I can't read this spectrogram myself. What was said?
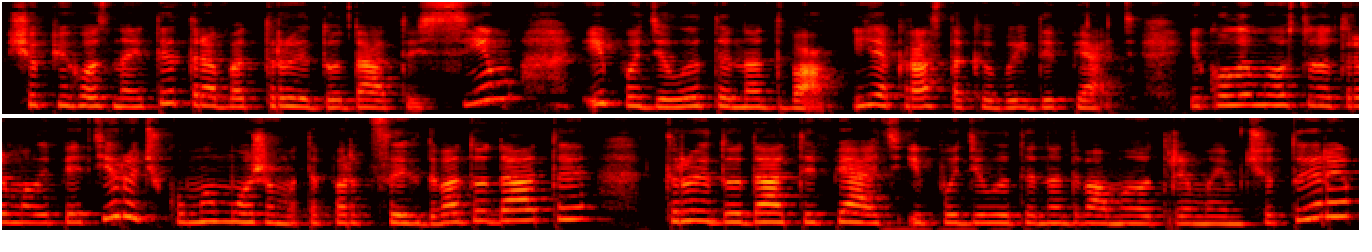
Щоб його знайти, треба 3 додати 7 і поділити на 2. І якраз таки вийде 5. І коли ми ось тут отримали п'ятірочку, ми можемо тепер цих 2 додати, 3 додати 5 і поділити на 2 ми отримаємо 4.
